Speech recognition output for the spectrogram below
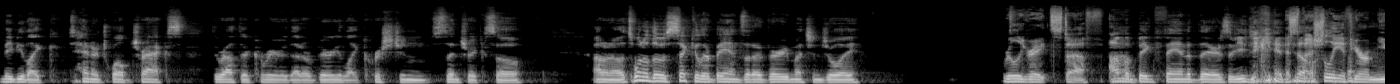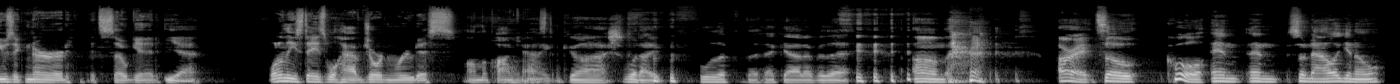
maybe like ten or twelve tracks throughout their career that are very like Christian centric. So I don't know. It's one of those secular bands that I very much enjoy. really great stuff. I'm a Um, big fan of theirs. If you can't tell, especially if you're a music nerd. It's so good. yeah. One of these days we'll have Jordan Rudess on the podcast. Oh my gosh, would I flip the heck out over that? um, all right, so cool, and and so now you know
